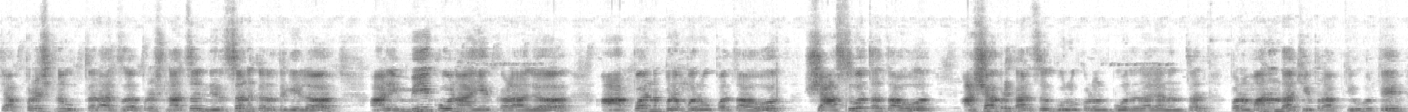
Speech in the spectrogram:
त्या प्रश्न उत्तराचं प्रश्नाचं निरसन करत गेलं. आणि मी कोण आहे कळालं? आपण ब्रह्मरूपच आहोत. शाश्वतच आहोत. अशा प्रकारचं गुरुकडून बोध झाल्यानंतर परमानंदाची प्राप्ती होते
